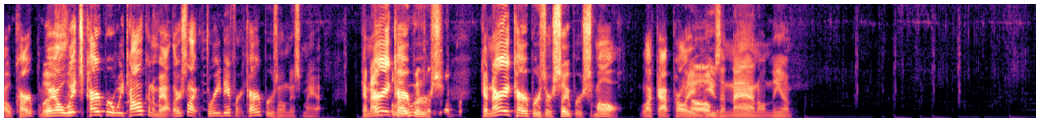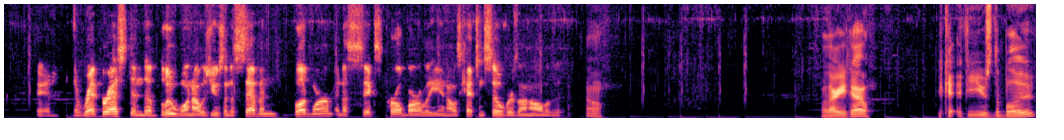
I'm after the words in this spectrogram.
Oh, carp. Well, which kurper are we talking about? There's like three different kurpers on this map. Canary kurpers. Canary kurpers are super small. Like I probably Oh, use a nine on them. The red breast and the blue one. I was using a seven bloodworm and a six pearl barley, and I was catching silvers on all of it. Oh. Well, there you go. You ca if you use the blue,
